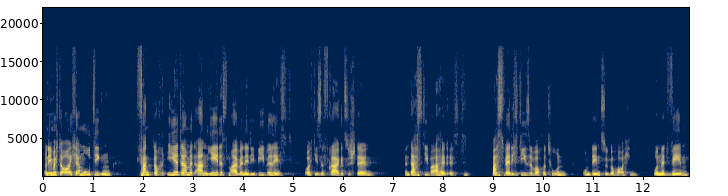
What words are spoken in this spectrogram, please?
Und ich möchte euch ermutigen, fangt doch ihr damit an, jedes Mal, wenn ihr die Bibel lest, euch diese Frage zu stellen. Wenn das die Wahrheit ist, was werde ich diese Woche tun, um dem zu gehorchen? Und mit wem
